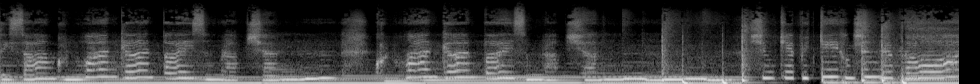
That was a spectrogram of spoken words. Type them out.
ตีสามคุณวานกินไปสำหรับฉัน คุณวานกินไปสำหรับฉัน ฉันเก็บวิกกี้ของฉันเรียบร้อย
